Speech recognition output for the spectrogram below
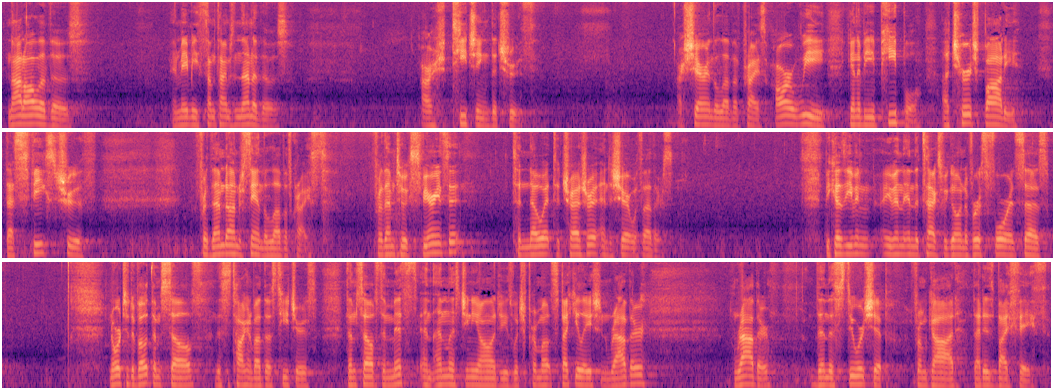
Not all of those and maybe sometimes none of those, are teaching the truth, are sharing the love of Christ? Are we going to be people, a church body that speaks truth for them to understand the love of Christ, for them to experience it, to know it, to treasure it, and to share it with others? Because even, even in the text, we go into verse 4, it says, nor to devote themselves, this is talking about those teachers, themselves to myths and endless genealogies which promote speculation rather, rather than the stewardship from God that is by faith.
